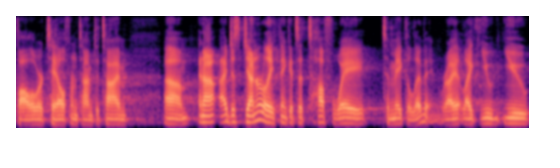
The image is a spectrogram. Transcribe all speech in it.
follow or tail from time to time. Um, and I, I just generally think it's a tough way to make a living, right? Like you, you,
